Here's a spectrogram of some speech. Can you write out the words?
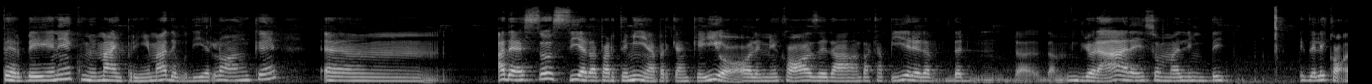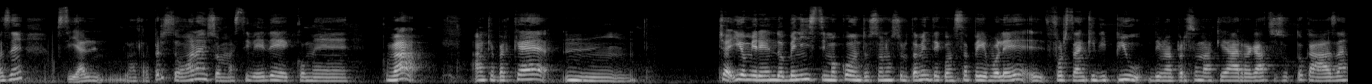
per bene, come mai prima, devo dirlo anche. Ehm, adesso sia da parte mia, perché anche io ho le mie cose da, da capire, da, da, da, migliorare, insomma, dei, delle cose, sia l'altra persona, insomma, si vede come, come va, anche perché... Mh, mm, cioè io mi rendo benissimo conto, sono assolutamente consapevole, forse anche di più di una persona che ha il ragazzo sotto casa,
